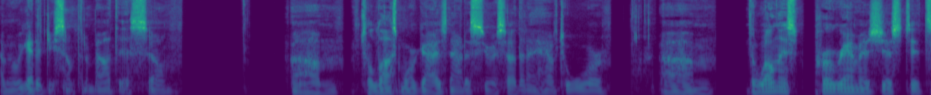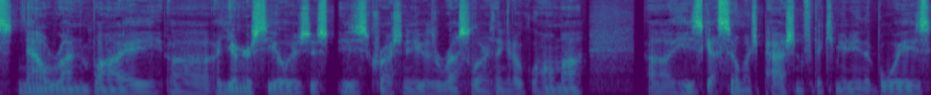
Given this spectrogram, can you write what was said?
I mean, we got to do something about this. So, um, so lost more guys now to suicide than I have to war. Um, the wellness program is just it's now run by uh, a younger SEAL who's just he's crushing it. He was a wrestler, I think, at Oklahoma. Uh, he's got so much passion for the community and the boys.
